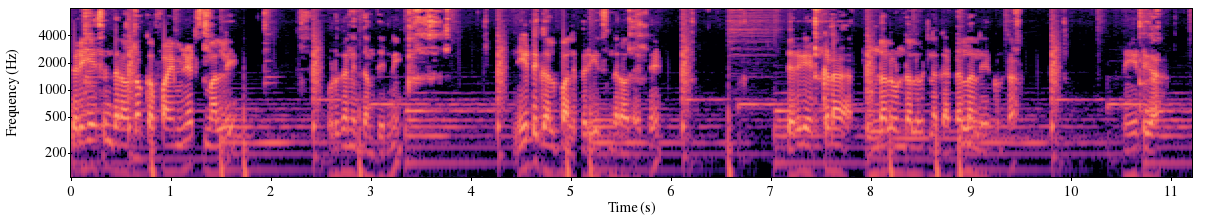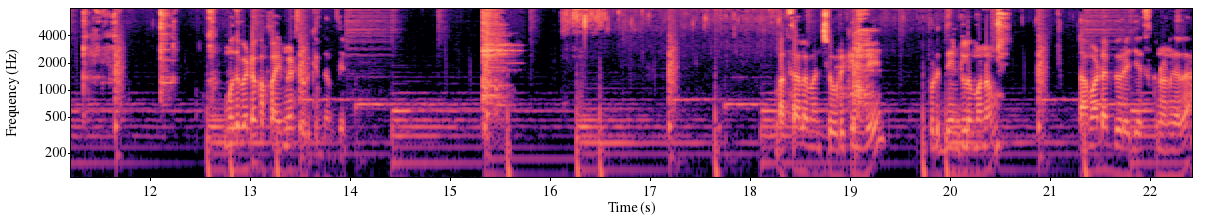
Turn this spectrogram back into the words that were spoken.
పెరిగేసిన తర్వాత ఒక ఫైవ్ మినిట్స్ మళ్ళీ ఉడకనిద్దాం దీన్ని. నీట్గా కలపాలి పెరిగేసిన తర్వాత అయితే. పెరుగు ఎక్కడ ఉండలు ఉండలు ఇట్లా గడ్డల్లా లేకుండా నీట్గా పెట్టి ఒక ఫైవ్ మినిట్స్ ఉడికిద్దాం దీన్ని. మసాలా మంచి ఉడికింది. ఇప్పుడు దీంట్లో మనం టమాటా ప్యూరీ చేసుకున్నాను కదా.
